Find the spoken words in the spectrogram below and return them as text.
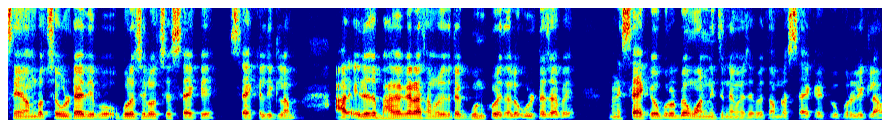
সেম আমরা হচ্ছে উল্টাই দিব, উপরে ছিল হচ্ছে স্যাকে স্যাকে লিখলাম। আর এটা যে ভাগাকার আছে, আমরা যদি এটা গুণ করি, তাহলে উল্টা যাবে। মানে স্যাকে উপরে উঠবে ওয়ান নিচে নেমে যাবে। তো আমরা স্যাকে উপরে লিখলাম,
